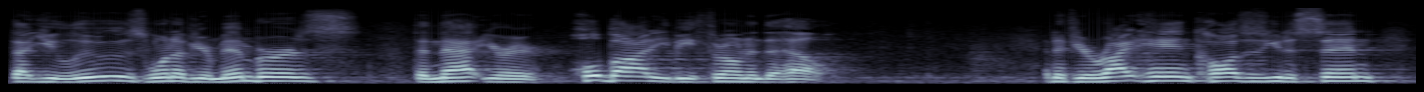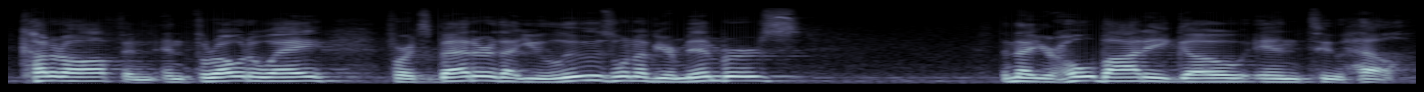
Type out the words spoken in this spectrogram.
that you lose one of your members than that your whole body be thrown into hell. And if your right hand causes you to sin, cut it off and, and throw it away. For it's better that you lose one of your members than that your whole body go into hell.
